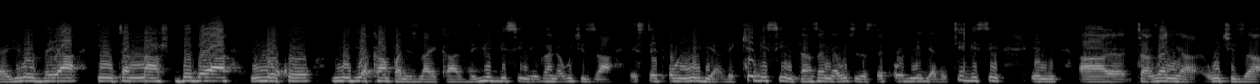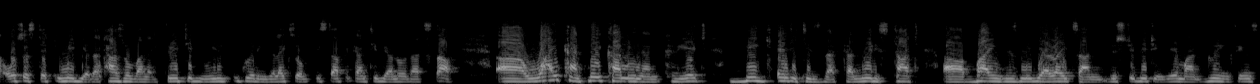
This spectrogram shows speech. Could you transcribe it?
uh, you know, their international, their local media companies like uh, the UBC in Uganda, which is a state-owned media, the KBC in Tanzania, which is a state-owned media, the TBC in uh, Tanzania, which is uh, also state media that has over like three TV, including the likes of East African TV and all that stuff. Why can't they come in and create big entities that can really start buying these media rights and distributing them and doing things,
